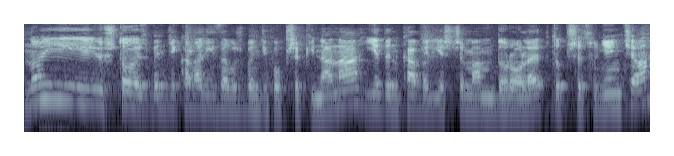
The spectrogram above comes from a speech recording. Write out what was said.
No i już to już będzie kanaliza, już będzie poprzepinana. Jeden kabel jeszcze mam do rolet do przesunięcia.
